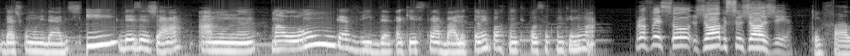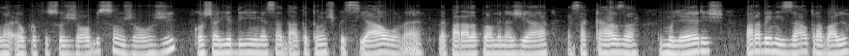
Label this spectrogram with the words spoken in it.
das comunidades e desejar a Munan uma longa vida para que esse trabalho tão importante possa continuar. Professor Jobson Jorge. Quem fala é o professor Jobson Jorge. Gostaria de ir nessa data tão especial, né, preparada para homenagear essa casa de mulheres, parabenizar o trabalho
